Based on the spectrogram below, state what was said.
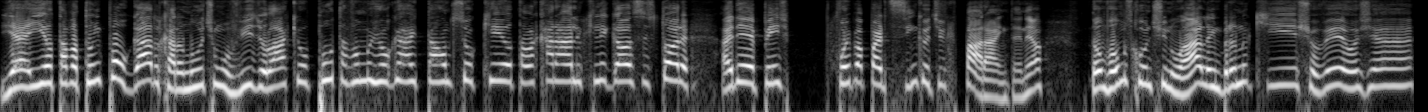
E aí eu tava tão empolgado, cara, no último vídeo lá, que eu, puta, vamos jogar e tal, não sei o que. Eu tava, caralho, que legal essa história. Aí de repente foi pra parte 5 eu tive que parar, entendeu? Então vamos continuar. Lembrando que, deixa eu ver, hoje é.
